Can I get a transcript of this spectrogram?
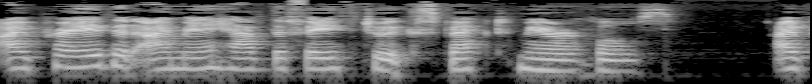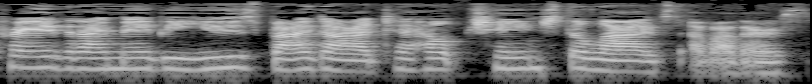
I pray that I may have the faith to expect miracles. I pray that I may be used by God to help change the lives of others.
